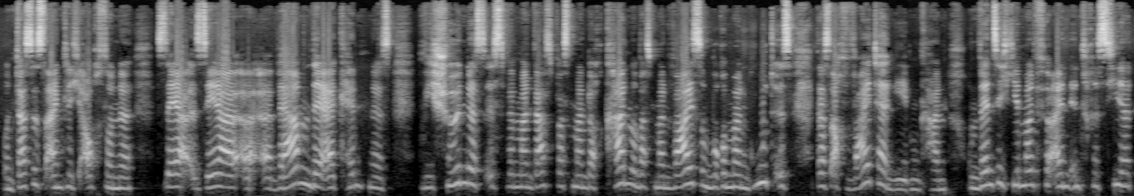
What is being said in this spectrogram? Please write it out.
Und das ist eigentlich auch so eine sehr, sehr äh, erwärmende Erkenntnis, wie schön das ist, wenn man das, was man doch kann und was man weiß und worin man gut ist, das auch weitergeben kann. Und wenn sich jemand für einen interessiert,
